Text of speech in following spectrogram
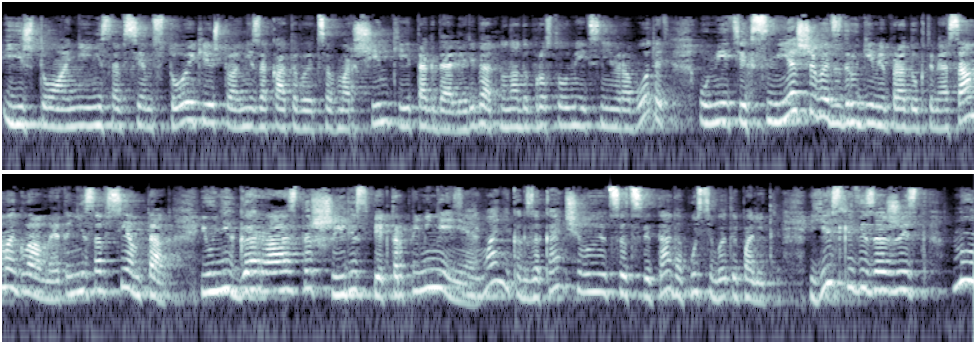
и что они не совсем стойкие, что они закатываются в морщинки и так далее. Ребят, ну надо просто уметь с ними работать, уметь их смешивать с другими продуктами. А самое главное, это не совсем так. И у них гораздо шире спектр применения. Внимание, как заканчиваются цвета, допустим, в этой палитре. Если визажист, ну,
